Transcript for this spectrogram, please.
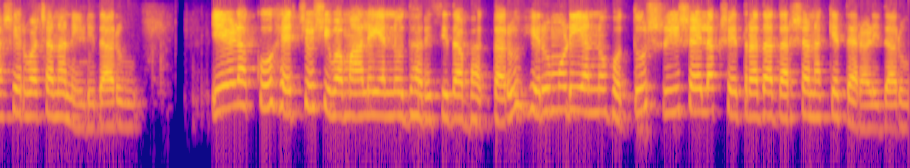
ಆಶೀರ್ವಚನ ನೀಡಿದರು. ಏಳಕ್ಕೂ ಹೆಚ್ಚು ಶಿವಮಾಲೆಯನ್ನು ಧರಿಸಿದ ಭಕ್ತರು ಹಿರುಮುಡಿಯನ್ನು ಹೊತ್ತು ಶ್ರೀಶೈಲ ಕ್ಷೇತ್ರದ ದರ್ಶನಕ್ಕೆ ತೆರಳಿದರು.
